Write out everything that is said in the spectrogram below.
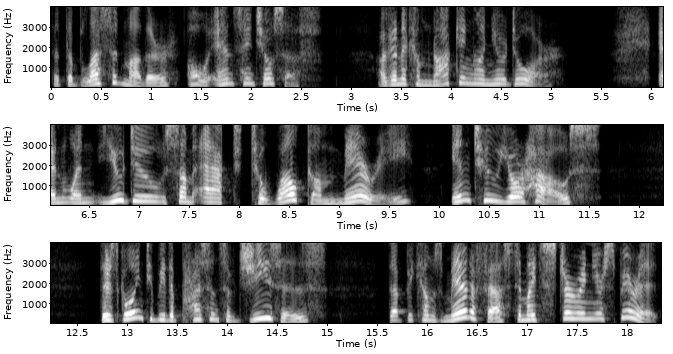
that the Blessed Mother, oh, and St. Joseph, are going to come knocking on your door. And when you do some act to welcome Mary into your house, there's going to be the presence of Jesus that becomes manifest and might stir in your spirit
